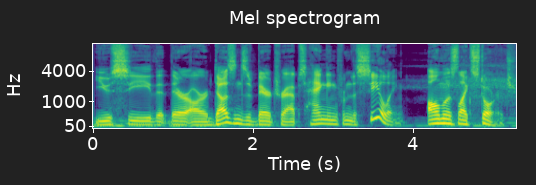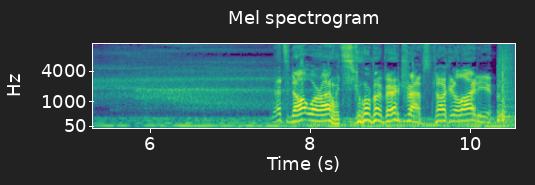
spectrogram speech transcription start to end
you see that there are dozens of bear traps hanging from the ceiling, almost like storage. That's not where I would store my bear traps. Not gonna lie to you.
